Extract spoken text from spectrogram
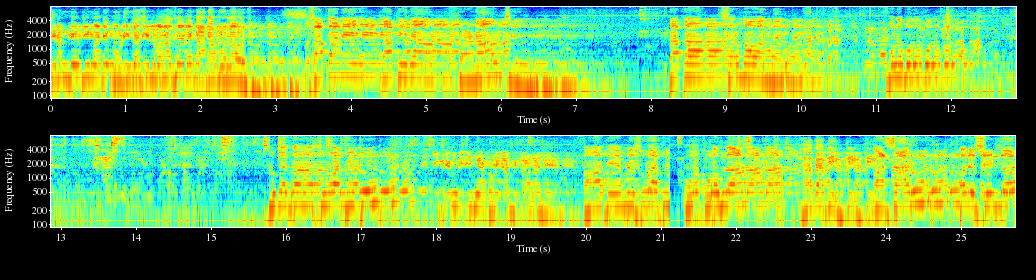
વિરમદેવજી માટે ગોડીલા સિલવાના છે એટલે કાકા બોલાવે છે. કાકાને કાકીના પ્રણામ છે. કાકા શરમાવા નહીં. બોલો બોલો બોલો બોલો. શું કહેતા? શું આપ્યું તું? વિરમદેવજીના ઘોડીલા ફેરવવાના છે. હા તે એમણે શું આપ્યું? હા કાકી. આ સારું અને સુંદર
